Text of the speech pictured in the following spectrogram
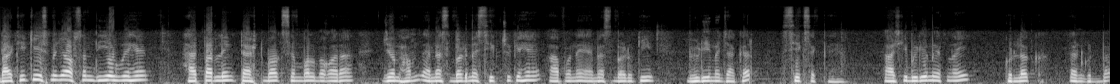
बाकी के इसमें जो ऑप्शन दिए हुए हैं हाइपर लिंक टेक्स्ट बॉक्स सिंबल वगैरह, जो हम एम एस में सीख चुके हैं, आप उन्हें एम एस की वीडियो में जाकर सीख सकते हैं। आज की वीडियो में इतना ही। Good luck and goodbye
